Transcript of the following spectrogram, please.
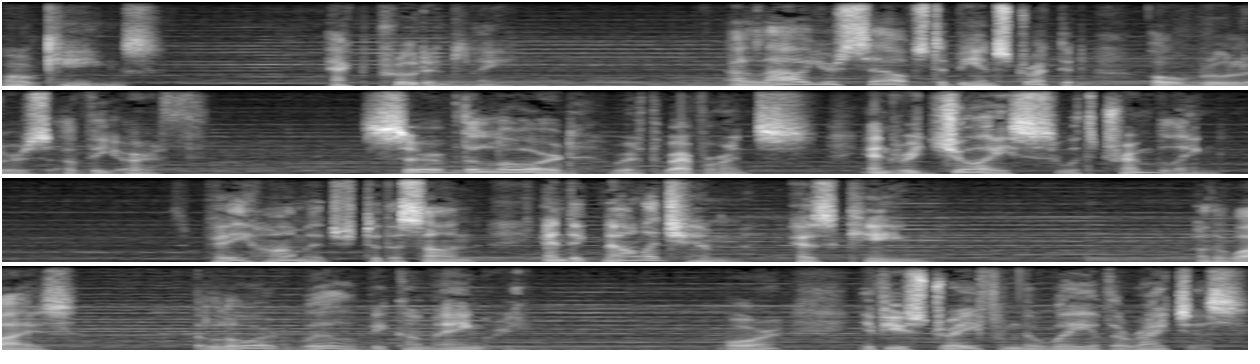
O kings, act prudently. Allow yourselves to be instructed, O rulers of the earth. Serve the Lord with reverence, and rejoice with trembling. Pay homage to the Son and acknowledge him as King. Otherwise, the Lord will become angry. Or, if you stray from the way of the righteous,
